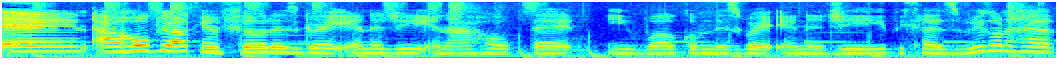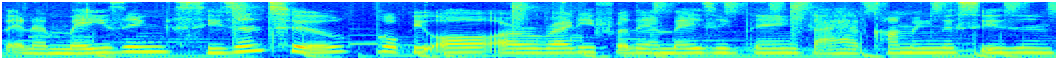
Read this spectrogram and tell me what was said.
And I hope y'all can feel this great energy and I hope that you welcome this great energy because we're gonna have an amazing season two. Hope you all are ready for the amazing things I have coming this season.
